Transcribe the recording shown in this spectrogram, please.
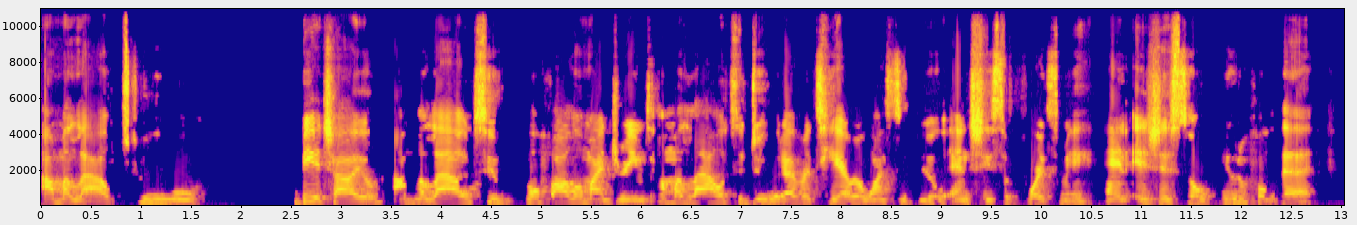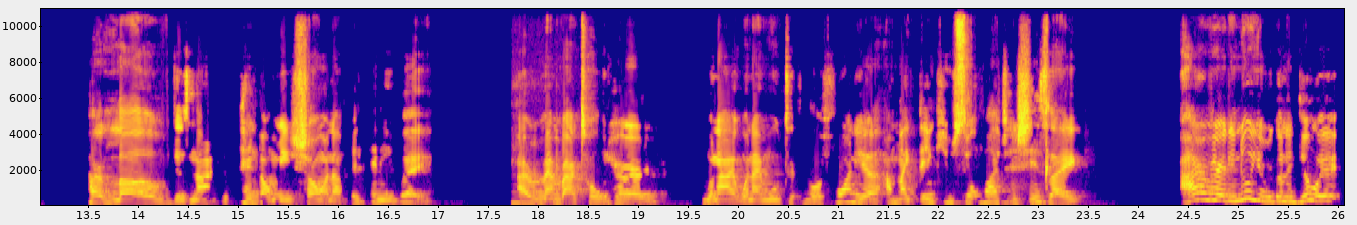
I'm allowed to be a child. I'm allowed to go follow my dreams. I'm allowed to do whatever Tiara wants to do and she supports me. And it's just so beautiful that her love does not depend on me showing up in any way. I mm. remember I told her when I when I moved to California, I'm like, thank you so much. And she's like, I already knew you were gonna do it.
